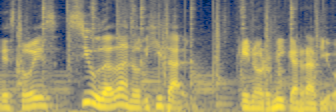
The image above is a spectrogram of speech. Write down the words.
Esto es Ciudadano Digital, en Hormiga Radio.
